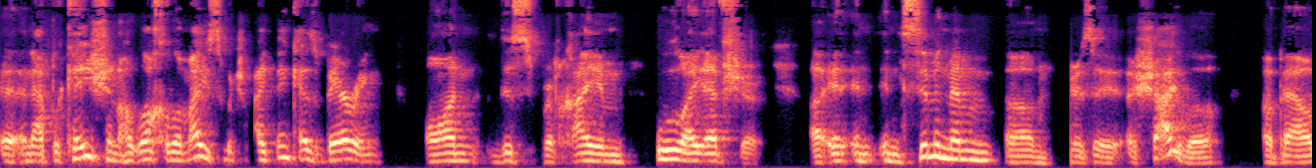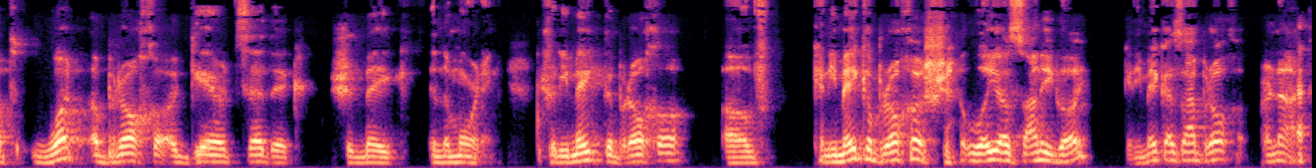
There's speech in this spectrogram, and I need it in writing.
an application, Halacha which I think has bearing on this Rav Chaim Ulai Efsher. Uh, in, in Simon Mem, um, there's a, a shaila about what a bracha a Ger Tzedek should make in the morning. Should he make the bracha of, can he make a bracha lo yasani goy? Can he make a zabrocha or not?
